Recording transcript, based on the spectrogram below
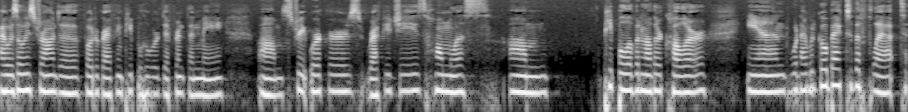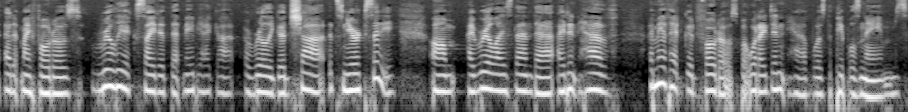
I was always drawn to photographing people who were different than me, um, street workers, refugees, homeless. Um, people of another color, and when I would go back to the flat to edit my photos, really excited that maybe I got a really good shot. It's New York City. Um, I realized then that I didn't have, I may have had good photos, but what I didn't have was the people's names,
